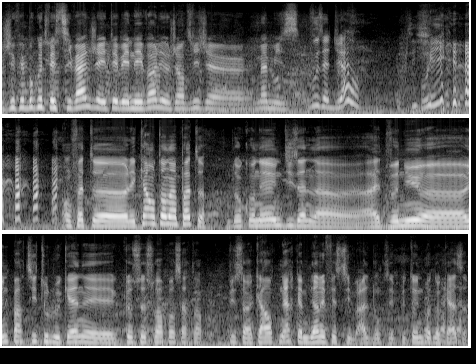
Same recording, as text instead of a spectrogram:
J'ai fait beaucoup de festivals, j'ai été bénévole et aujourd'hui je m'amuse. Vous êtes du Havre? Oui. On fait les 40 ans d'un pote, donc on est une dizaine là à être venus une partie tout le week-end et que ce soir pour certains. Puis c'est un quarantenaire qui aime bien les festivals, donc c'est plutôt une bonne occasion.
